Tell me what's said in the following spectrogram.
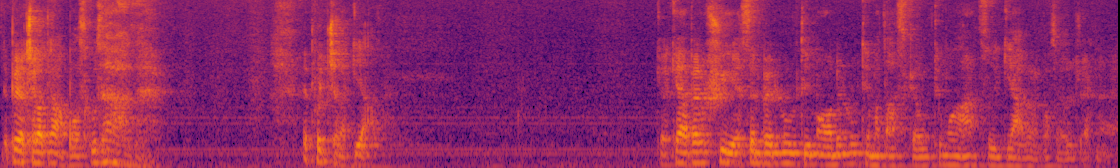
e prima c'è la trappola, scusate, e poi c'è la chiave. Chiave per uscire è sempre nell'ultima tasca, l'ultimo mazzo di chiave, una cosa del genere.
